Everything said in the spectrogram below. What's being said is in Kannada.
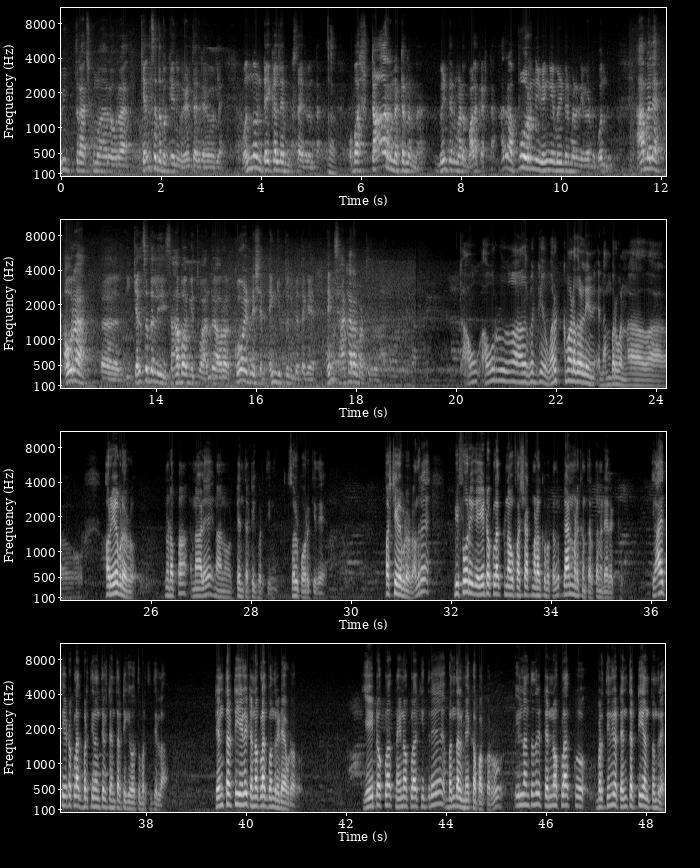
ಪುನೀತ್ ರಾಜ್ಕುಮಾರ್ ಅವರ ಕೆಲಸದ ಬಗ್ಗೆ ನೀವು ಹೇಳ್ತಾ ಇದ್ರಿ ಯಾವಾಗಲೇ. ಒಂದೊಂದು ಟೈಕಲ್ಲೇ ಮುಗಿಸ್ತಾ ಇದ್ರು ಅಂತ. ಒಬ್ಬ ಸ್ಟಾರ್ ನಟನನ್ನ ಮೇಂಟೈನ್ ಮಾಡೋದು ಬಹಳ ಕಷ್ಟ. ಆದ್ರೆ ಅಪ್ಪು ಅವ್ರನ್ನ ನೀವು ಹೆಂಗೆ ಮೇಂಟೈನ್ ಮಾಡೋದು ನೀವು ಹೇಳ್ಬೇಕು. ಒಂದು ಆಮೇಲೆ ಅವರ ಈ ಕೆಲಸದಲ್ಲಿ ಸಹಭಾಗಿತ್ವ ಅಂದ್ರೆ ಅವರ ಕೋಆರ್ಡಿನೇಷನ್ ಹೆಂಗಿತ್ತು ನಿಮ್ಮ ಜೊತೆಗೆ? ಹೆಂಗ್ ಸಹಕಾರ ಮಾಡ್ತಿದ್ರು? ಅವು ಅವರು ಅದ್ರ ಬಗ್ಗೆ ವರ್ಕ್ ಮಾಡೋದ್ರಲ್ಲಿ ನಂಬರ್ ಒನ್ ಅವ್ರು ಹೇಳ್ಬಿಡೋರು ನೋಡಪ್ಪ ನಾಳೆ ನಾನು ಟೆನ್ ತರ್ಟಿಗೆ ಬರ್ತೀನಿ. ಸ್ವಲ್ಪ ವರ್ಕ್ ಇದೆ. ಫಸ್ಟ್ ಹೇಳ್ಬಿಡೋರು. ಅಂದರೆ ಬಿಫೋರ್ ಈಗ ಏಯ್ಟ್ ಓ ಕ್ಲಾಕ್ ನಾವು ಫಸ್ಟ್ ಸ್ಟಾರ್ಟ್ ಮಾಡ್ಕೋಬೇಕಂದ್ರೆ ಪ್ಲ್ಯಾನ್ ಮಾಡ್ಕೊಂತಾರೆ ತಾನೆ ಡೈರೆಕ್ಟ್ರು ಈಗ ಆಯ್ತು ಏಯ್ಟ್ ಓ ಕ್ಲಾಕ್ ಬರ್ತೀನಿ ಅಂತೇಳಿ ಟೆನ್ ತರ್ಟಿಗೆ ಇವತ್ತು ಬರ್ತಿದ್ದಿಲ್ಲ. ಟೆನ್ ತರ್ಟಿ ಹೇಳಿ ಟೆನ್ ಓ ಕ್ಲಾಕ್ ಬಂದು ರೆಡಿ ಆಗ್ಬಿಡೋರು. Eight o'clock nine o'clock ಇದ್ದರೆ ಬಂದಲ್ಲಿ ಮೇಕಪ್ ಹಾಕೋರು. ಇಲ್ಲಾಂತಂದರೆ ಟೆನ್ ಓ ಕ್ಲಾಕ್ ಬರ್ತೀನಿ ಇಲ್ಲ ಟೆನ್ ತರ್ಟಿ ಅಂತಂದರೆ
